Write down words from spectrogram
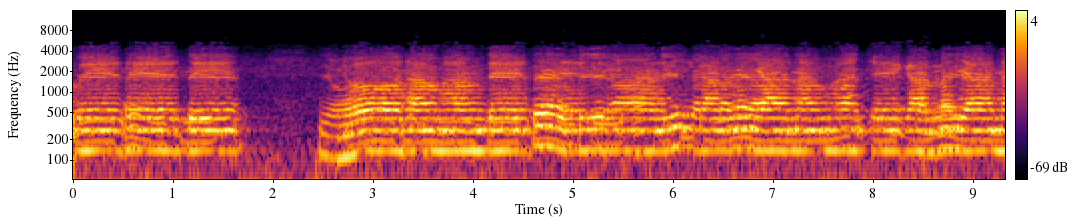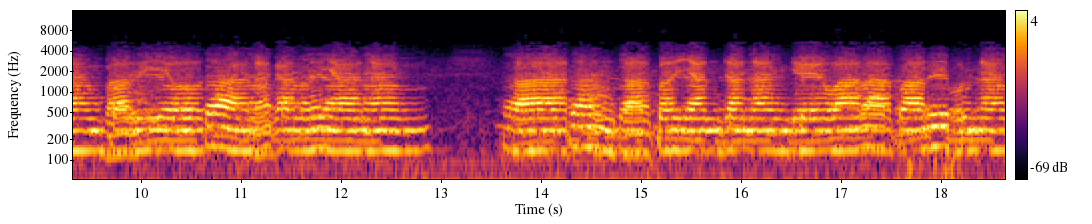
เวเทติโยธรรมังเตเตอานิกัลยาณังมัจเจกัลยาณังปริโยตานกัลยาณัง สาธังสัพยัญจนังเกวาราปาริปุนัง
